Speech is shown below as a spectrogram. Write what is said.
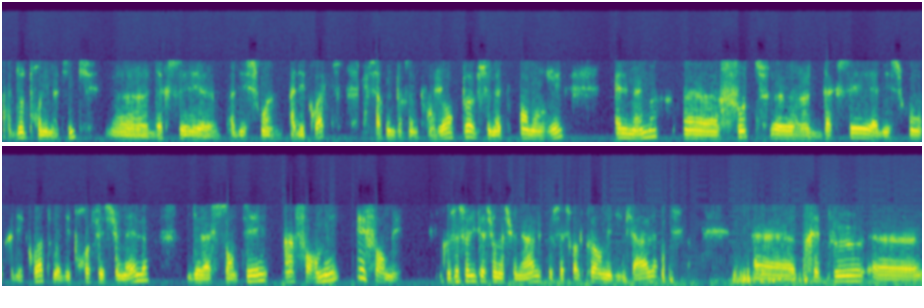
à d'autres problématiques euh, d'accès euh, à des soins adéquats. Certaines personnes transgenres peuvent se mettre en danger elles-mêmes, euh, faute euh, d'accès à des soins adéquats ou à des professionnels de la santé informés et formés. Que ce soit l'éducation nationale, que ce soit le corps médical, euh, très peu euh,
